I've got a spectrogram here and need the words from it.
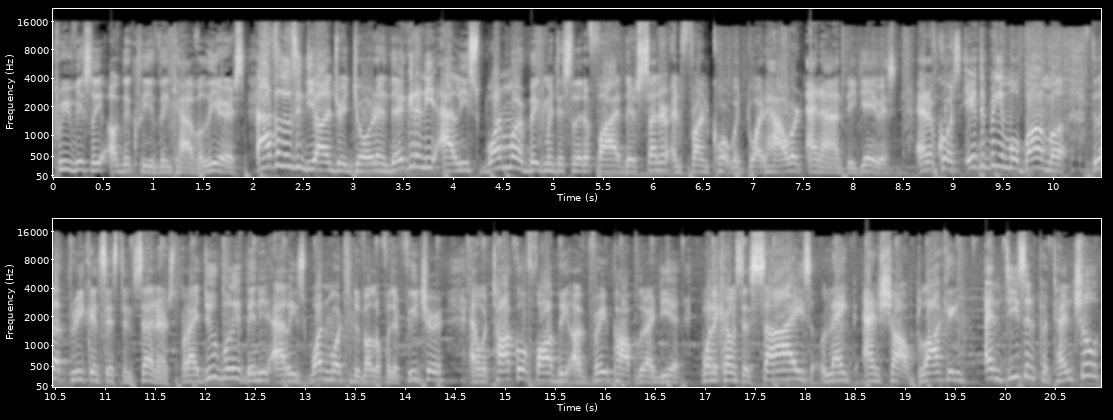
previously of the Cleveland Cavaliers. After losing DeAndre Jordan, they're gonna need at least one more big man to solidify their center and front court with Dwight Howard and Anthony Davis. And of course, if they bring in Mo Bamba, they'll have three consistent centers. But I do believe they need at least one more to develop for their future. And with Tacko Fall being a very popular idea when it comes to size, length, and shot blocking, and decent potential,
